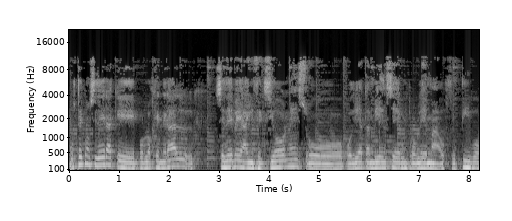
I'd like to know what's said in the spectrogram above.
¿Usted considera que por lo general se debe a infecciones o podría también ser un problema obstructivo.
